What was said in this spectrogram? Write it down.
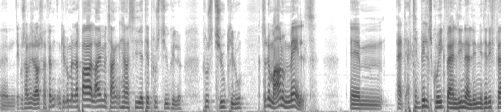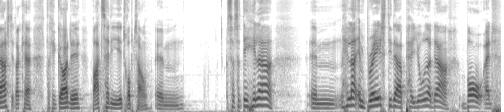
Øhm, det kunne samtidig også være 15 kilo, men lad os bare lege med tanken her og sige, at det er plus 20 kilo. Plus 20 kilo. Så det er meget normalt, øhm, at, at det vil sgu ikke være en lineær linje. Det er de færreste, der kan, der kan gøre det. Bare tage det i et roptag. Øhm, så, så det er hellere, øhm, hellere embrace de der perioder der, hvor at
